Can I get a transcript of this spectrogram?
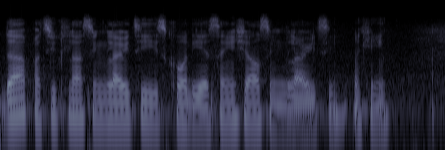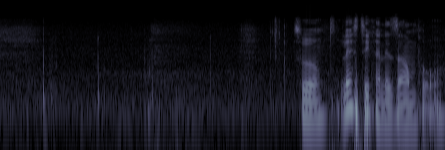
that particular singularity is called the essential singularity okay? So let's take an example.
